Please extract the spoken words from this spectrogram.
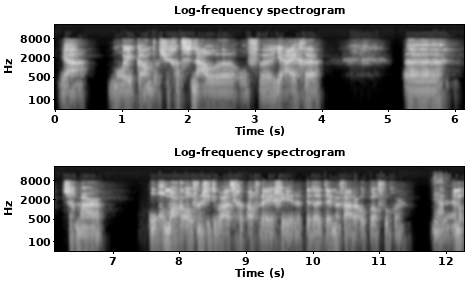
ja, mooie kant als je gaat snauwen of eh, je eigen, eh, zeg maar, ongemak over een situatie gaat afreageren. Dat deed mijn vader ook wel vroeger. Ja. En nog,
